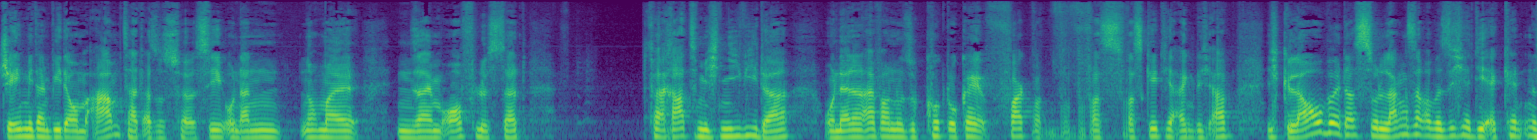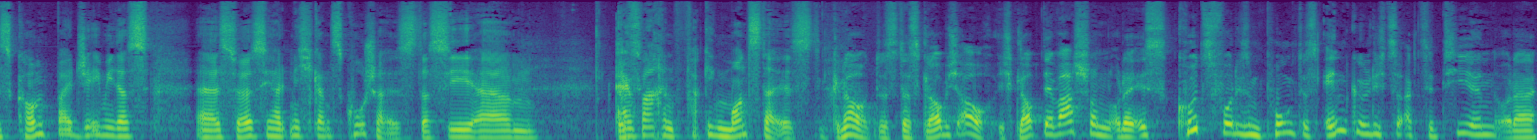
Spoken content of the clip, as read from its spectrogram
Jamie dann wieder umarmt hat, also Cersei, und dann nochmal in seinem Ohr flüstert, verrate mich nie wieder. Und er dann einfach nur so guckt, okay, fuck, wa- was, was geht hier eigentlich ab? Ich glaube, dass so langsam aber sicher die Erkenntnis kommt bei Jamie, dass äh, Cersei halt nicht ganz koscher ist, dass sie ähm, einfach ein fucking Monster ist. Genau, das, das glaube ich auch. Ich glaube, der war schon oder ist kurz vor diesem Punkt, das endgültig zu akzeptieren. Oder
